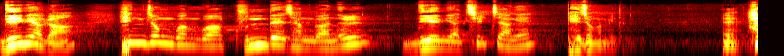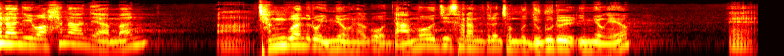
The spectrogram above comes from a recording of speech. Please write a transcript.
느헤미야가 행정관과 군대 장관을 느헤미야 7장에 배정합니다. 예, 하나니와 하나냐만 아, 장관으로 임명을 하고 나머지 사람들은 전부 누구를 임명해요? 예,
